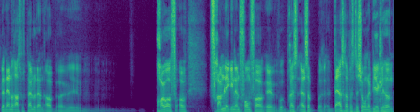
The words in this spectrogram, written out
blandt andet Rasmus Paludan og øh, prøver at, at fremlægge en eller anden form for øh, præs, altså, deres repræsentation af virkeligheden.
